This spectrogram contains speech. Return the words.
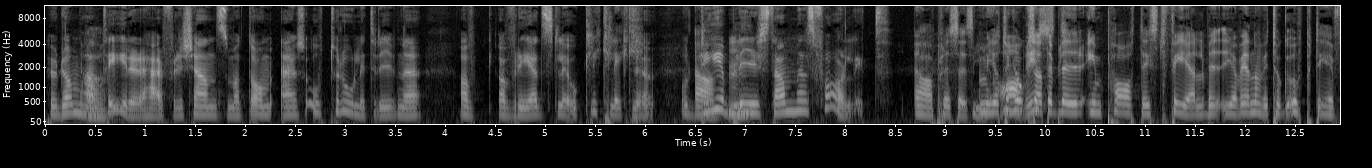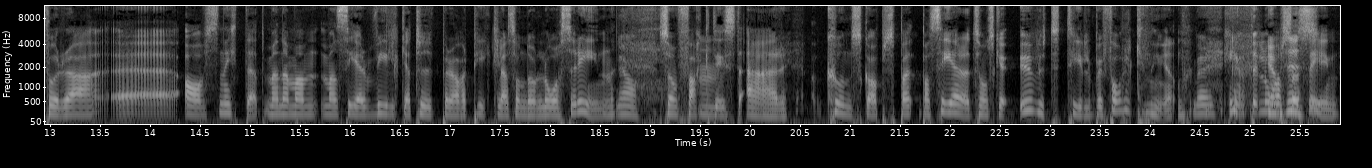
hur de Ja. hanterar det här, för det känns som att de är så otroligt drivna av, av rädsla och klick, Klick. nu. Och Ja. det Mm. blir samhällsfarligt. Ja, precis. Men Ja, jag tycker också visst. att det blir empatiskt fel. Vi, jag vet inte om vi tog upp det i förra eh, avsnittet, men när man, man ser vilka typer av artiklar som de låser in Ja, som faktiskt är kunskapsbaserade, som ska ut till befolkningen. verkligen. Inte Ja, låsas precis. in.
